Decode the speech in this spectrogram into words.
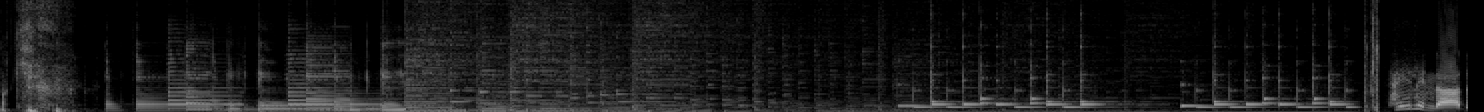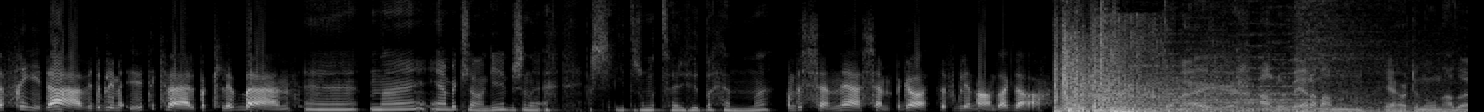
Takk. Linda. Det er Frida. Vil du bli med ut i kveld på klubben? Eh, nei, jeg beklager. Du skjønner, jeg sliter sånn med tørr hud på hendene. Ja, men det skjønner jeg kjempegodt. Det får bli en annen dag, da. Det er meg, aloe vera-mannen. Jeg hørte noen hadde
